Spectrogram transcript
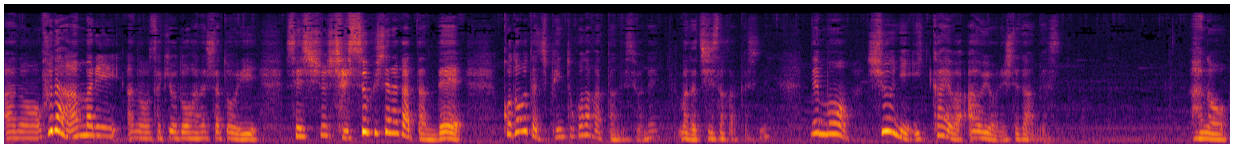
あの普段あんまりあの先ほどお話した通り接触接触してなかったんで子供たちピンとこなかったんですよね。まだ小さかったしね。でも週に1回は会うようにしてたんです。あの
